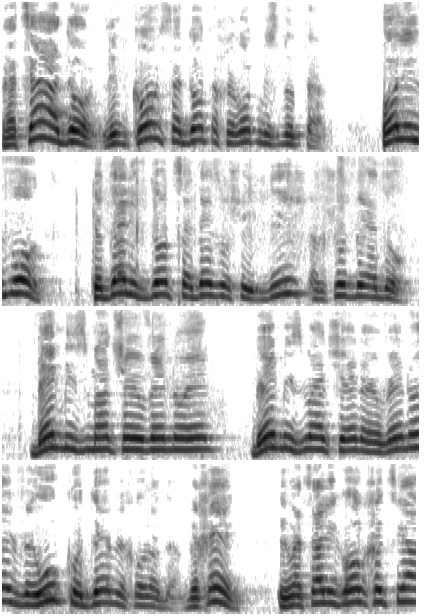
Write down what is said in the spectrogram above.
רצה האדון למכור שדות אחרות משדותיו, או ללוות כדי לפדות שדה זו שהקדיש, הרשות בידו, בין בזמן שהיובל נוהג, בין בזמן שאין היובל נוהג, והוא קודם לכל אדם. וכן, אם רצה לגאול חציה,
